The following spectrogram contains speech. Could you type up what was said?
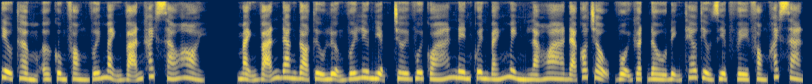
Tiểu thẩm ở cùng phòng với Mạnh Vãn khách sáo hỏi. Mạnh Vãn đang đỏ tiểu lượng với lưu niệm chơi vui quá nên quên bánh mình là hoa đã có chậu vội gật đầu định theo Tiểu Diệp về phòng khách sạn.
